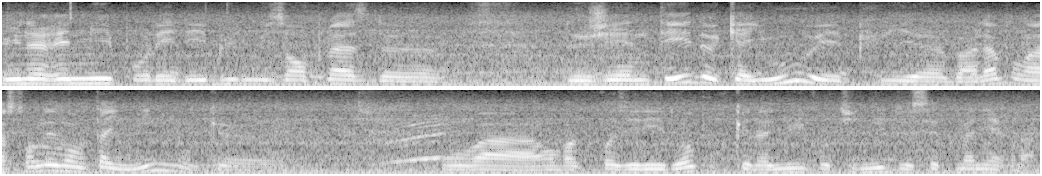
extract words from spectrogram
une heure et demie pour les débuts de mise en place de, de GNT, de cailloux, et puis euh, bah là pour l'instant on est dans le timing, donc euh, on, va, on va croiser les doigts pour que la nuit continue de cette manière-là.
